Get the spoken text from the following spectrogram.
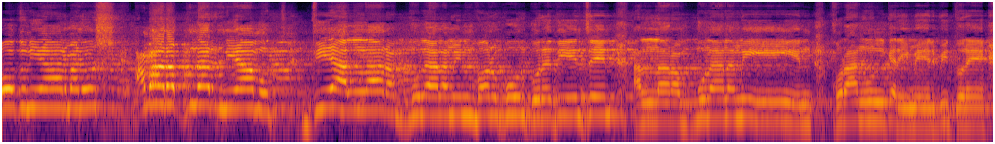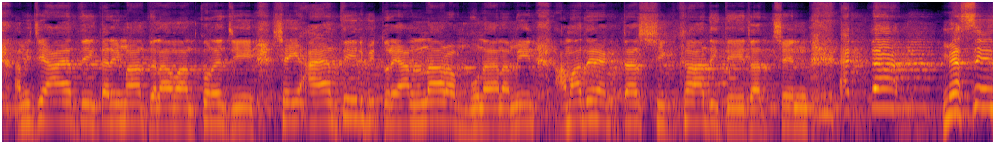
ও দুনিয়ার মানুষ, আমার আপনার নিয়ামত দিয়ে আল্লাহ রব্বুল আলমিন ভরপুর করে দিয়েছেন। আল্লাহ রব্বুল আলমিন কোরআনুল কারিমের ভিতরে আমি যে আয়াতে কারিমা তেলাবাদ করেছি, সেই আয়াতের ভিতরে আল্লাহ রব্বুল আলমিন আমাদের একটা শিক্ষা দিতে যাচ্ছেন, একটা মেসেজ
